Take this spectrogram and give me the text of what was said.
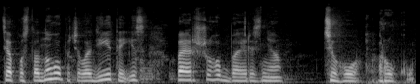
Ця постанова почала діяти із 1 березня цього року.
